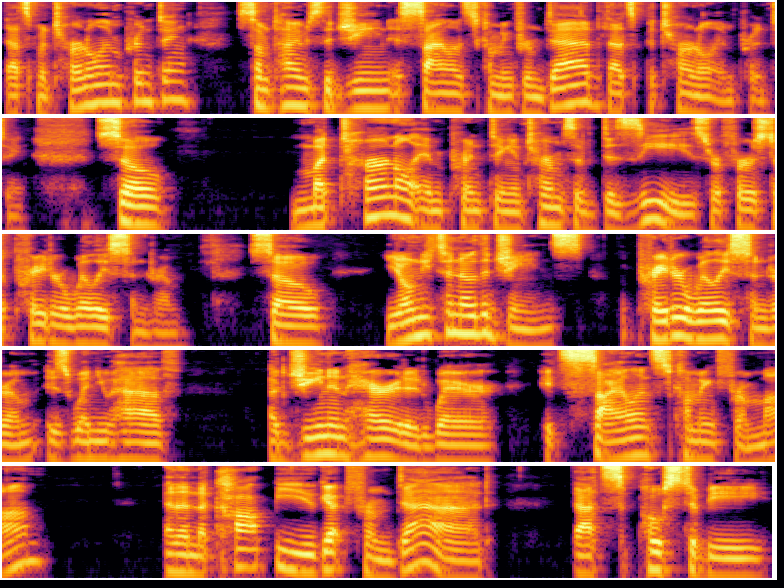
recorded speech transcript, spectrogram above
that's maternal imprinting. Sometimes the gene is silenced coming from dad, that's paternal imprinting. So Maternal imprinting, in terms of disease, refers to Prader Willi syndrome. So you don't need to know the genes. Prader Willi syndrome is when you have a gene inherited where it's silenced coming from mom, and then the copy you get from dad that's supposed to be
